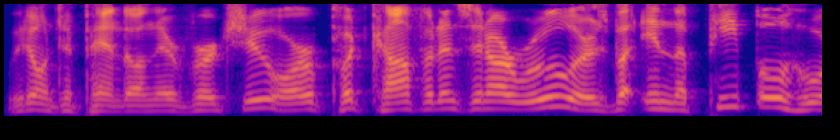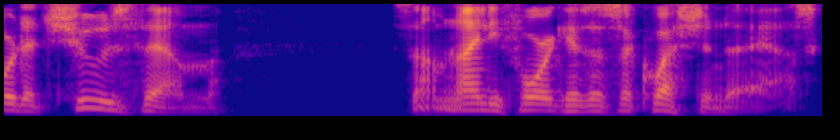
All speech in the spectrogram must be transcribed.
We don't depend on their virtue or put confidence in our rulers, but in the people who are to choose them. Psalm 94 gives us a question to ask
